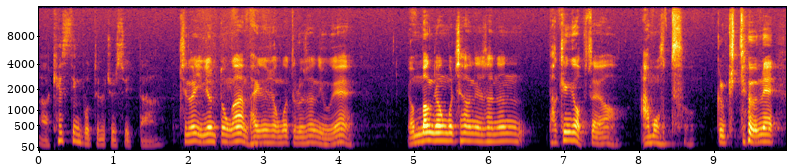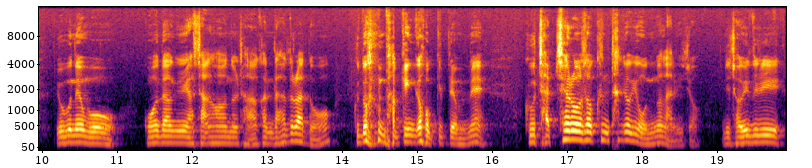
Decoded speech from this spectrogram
어, 캐스팅 보트를 줄 수 있다. 지난 2년 동안 바이든 정부 들어선 이후에 연방 정부 차원에서는 바뀐 게 없어요. 아무것도. 그렇기 때문에 요번에 뭐 공화당이 상원을 장악한다 하더라도 그동안 바뀐 게 없기 때문에 그 자체로서 큰 타격이 오는 건 아니죠. 이제 저희들이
